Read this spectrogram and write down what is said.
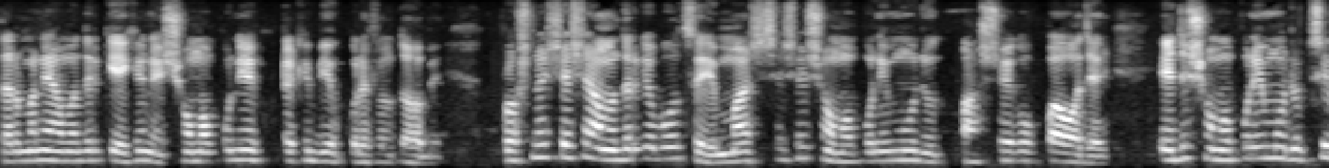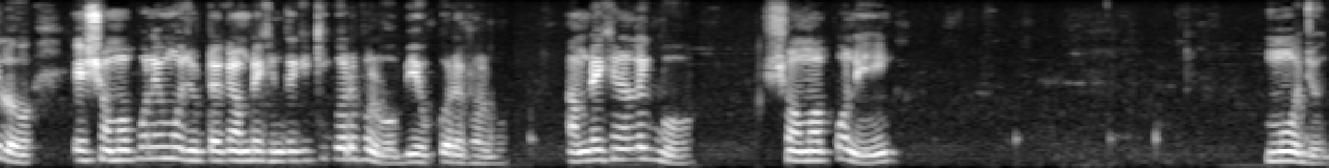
তার মানে আমাদেরকে এখানে সমাপনী এককটাকে বিয়োগ করে ফেলতে হবে। প্রশ্নের শেষে আমাদেরকে বলছে, মাস শেষে সমাপনী মজুদ পাঁচশো একক পাওয়া যায়। এই যে সমাপনী মজুদ ছিল, এই সমাপনী মজুদটাকে আমরা এখান থেকে কি করে ফেলব? বিয়োগ করে ফেলব। আমরা এখানে লিখব, সমাপনী মজুদ।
